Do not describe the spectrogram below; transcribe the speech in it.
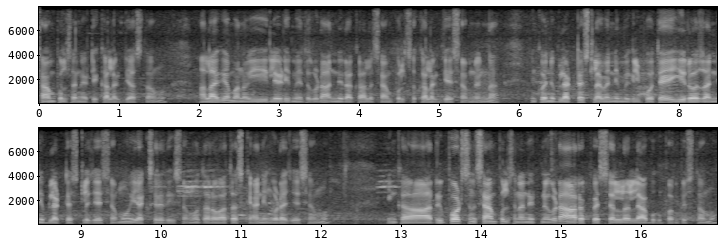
శాంపుల్స్ అనేటివి కలెక్ట్ చేస్తాము. అలాగే మనం ఈ లేడీ మీద కూడా అన్ని రకాల శాంపుల్స్ కలెక్ట్ చేసాము నిన్న. ఇంకొన్ని బ్లడ్ టెస్ట్లు అవన్నీ మిగిలిపోతే ఈరోజు అన్ని బ్లడ్ టెస్ట్లు చేసాము ఎక్స్రే తీసాము తర్వాత స్కానింగ్ కూడా చేసాము ఇంకా రిపోర్ట్స్ని శాంపుల్స్ అన్నింటినీ కూడా ఆర్ఎఫ్ఎస్ఎల్ ల్యాబ్కు పంపిస్తాము.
